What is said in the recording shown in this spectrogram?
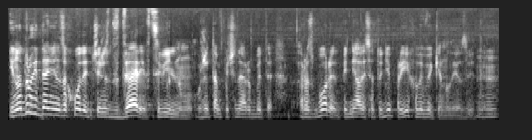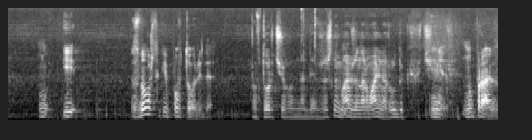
І на другий день він заходить через двері в цивільному, вже там починає робити розбори, піднялися тоді, приїхали, викинули його звідти. Мгм. Ну, і знову ж таки повтор іде. Повтор чого не де. Вже ж немає, вже нормально, Рудик чи Ні, ну правильно.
